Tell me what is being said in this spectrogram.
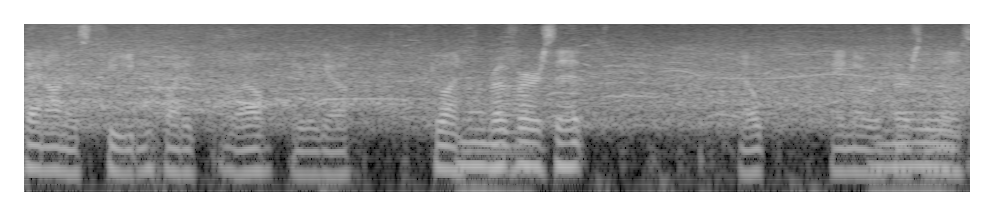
been on his feet in quite a well. Here we go. Go on, No, no. reverse it. Nope, ain't no reversing No. this.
